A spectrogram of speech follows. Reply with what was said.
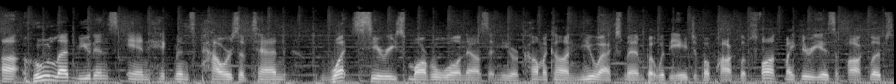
Uh, who led mutants in Hickman's Powers of 10? what series Marvel will announce at New York Comic Con, new X Men, but with the Age of Apocalypse font. My theory is Apocalypse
